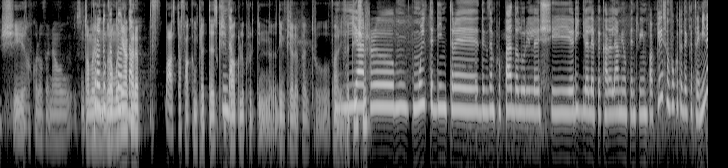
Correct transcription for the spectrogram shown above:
Și acolo veneau, sunt oameni în Producători, România da. care asta fac, împletesc și Da. fac lucruri din, din piele pentru vari fetișuri. Iar uh, multe dintre, de exemplu, paddle-urile și riglele pe care le am eu pentru Impact Play sunt făcute de către mine.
